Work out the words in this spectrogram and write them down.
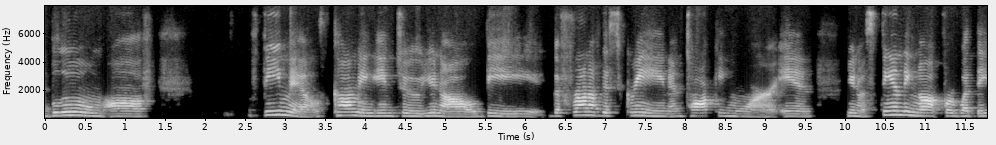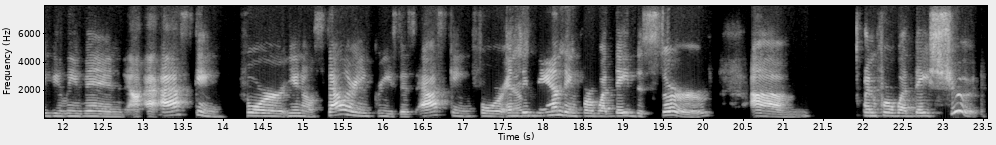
a bloom of females coming into you know the the front of the screen and talking more and you know standing up for what they believe in asking for you know salary increases asking for and yep. demanding for what they deserve um, and for what they should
